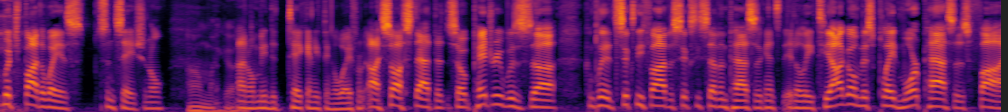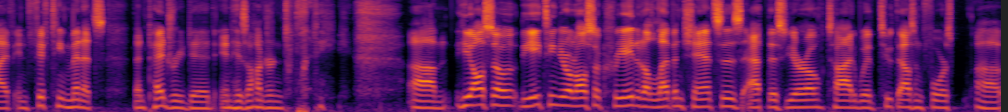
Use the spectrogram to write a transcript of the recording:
which, by the way, is sensational. Oh my god! I don't mean to take anything away from. It. I saw a stat that so Pedri was uh, completed 65 of 67 passes against Italy. Thiago misplayed more passes, five in 15 minutes, than Pedri did in his 120. Um, he also, the 18 year old, also created 11 chances at this Euro, tied with 2004's, uh,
